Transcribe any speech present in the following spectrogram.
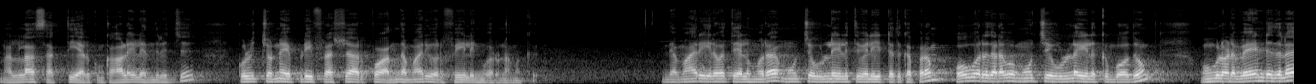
நல்லா சக்தியாக இருக்கும். காலையில் எழுந்திரிச்சு குளிச்சோன்னே எப்படி ஃப்ரெஷ்ஷாக இருப்போம் அந்த மாதிரி ஒரு ஃபீலிங் வரும் நமக்கு. இந்த மாதிரி இருபத்தேழு முறை மூச்சை உள்ளே இழுத்து வெளியிட்டதுக்கப்புறம் ஒவ்வொரு தடவை மூச்சை உள்ளே இழுக்கும் போதும் உங்களோட வேண்டுதலை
